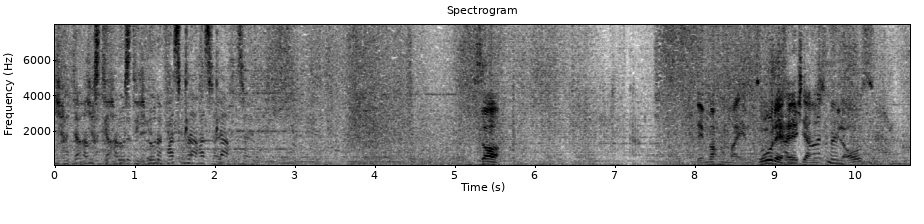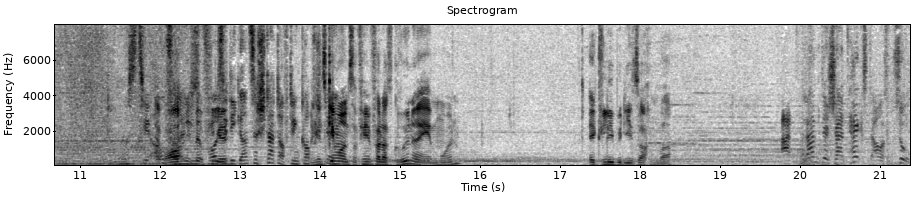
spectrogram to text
Ich hatte Angst, ich, hatte Angst, ich würde fast klar versklavt sein. So. Den machen wir mal eben so, der hält ja nicht so viel aus. Du musst sie der braucht nicht so bevor viel. sie die ganze Stadt auf den Kopf Und jetzt gehen wir uns auf jeden Fall das Grüne eben holen. Ich liebe die Sachen, wa? Atlantischer Textauszug.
